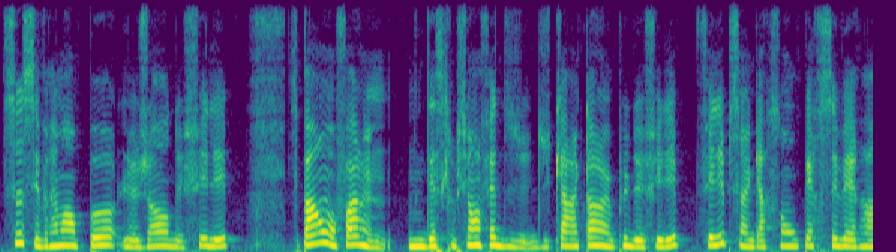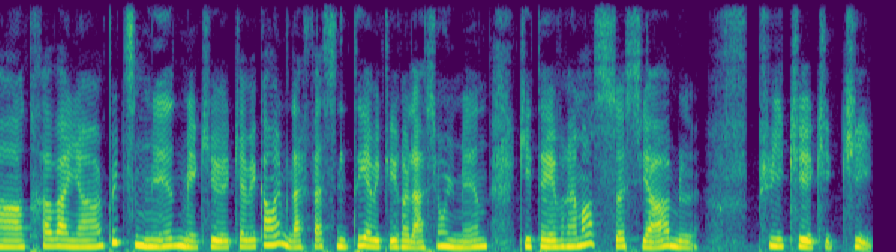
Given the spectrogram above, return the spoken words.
Ça, c'est vraiment pas le genre de Philippe. Ses parents vont faire une, description en fait du, caractère un peu de Philippe. Philippe, c'est un garçon persévérant, travaillant, un peu timide, mais qui, qui, avait quand même de la facilité avec les relations humaines, qui était vraiment sociable puis qui, qui, qui,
